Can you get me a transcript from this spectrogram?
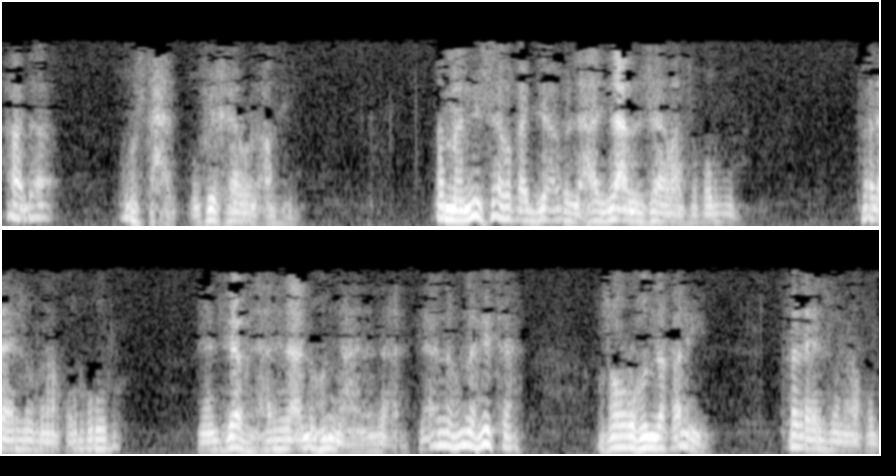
هذا مستحب وفيه خير عظيم. أما النساء فقد جاء في الحديث لعن زائرات القبور. فلا يزورن القبور لأن جاء في الحديث لعنهن على ذلك لأنهن فتنة وصورهن قليل. فلا يزورن القبور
